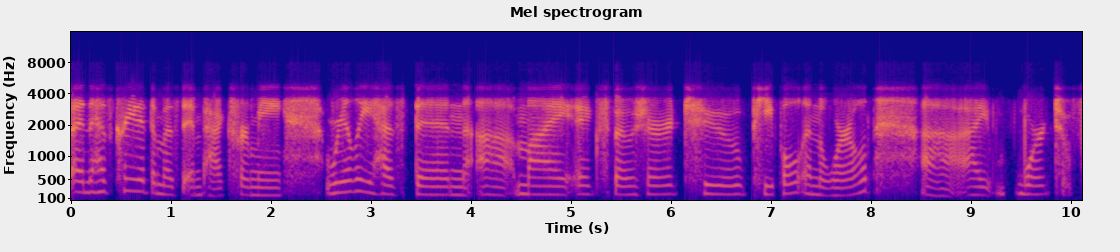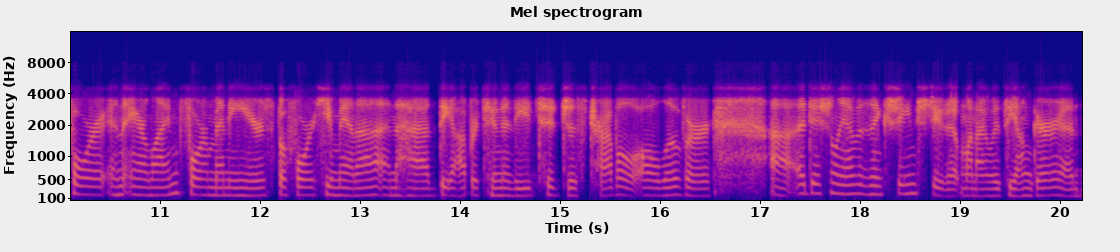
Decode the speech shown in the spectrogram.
and has created the most impact for me really has been uh, my exposure to people in the world. Uh, I worked for an airline for many years before Humana and had the opportunity to just travel all over. Uh, additionally, I was an exchange student when I was younger and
